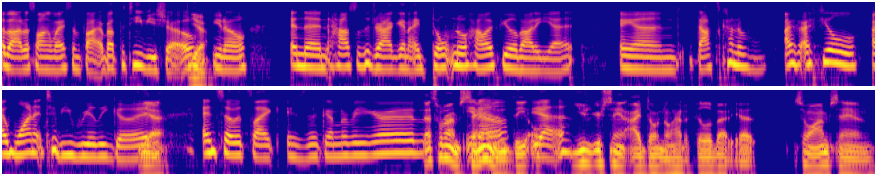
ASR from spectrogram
about a Song of Ice and Fire, about the TV show. Yeah. you know, and then House of the Dragon. I don't know how I feel about it yet, and that's kind of. I, I feel I want it to be really good. Yeah. And so it's like, is it gonna be good? That's what I'm You saying. know? The Yeah. you, you're saying I don't know how to feel about it yet. So I'm saying,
